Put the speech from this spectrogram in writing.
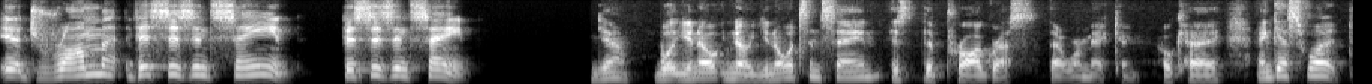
a drum. This is insane. This is insane. Yeah. Well, you know, no, you know what's insane is the progress that we're making. Okay. And guess what?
